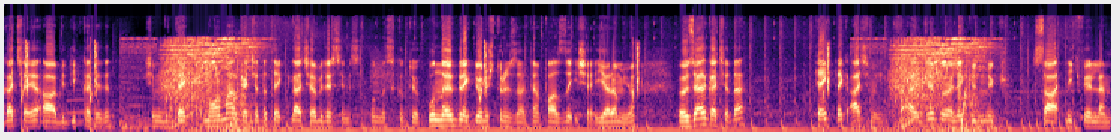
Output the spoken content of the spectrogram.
gaçaya abi dikkat edin. Şimdi tek normal gaçada tekli açabilirsiniz. Bunda sıkıntı yok. Bunları direkt dönüştürün zaten fazla işe yaramıyor. Özel gaçada tek tek açmayın. Sadece böyle günlük saatlik verilen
